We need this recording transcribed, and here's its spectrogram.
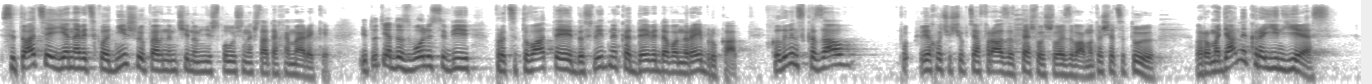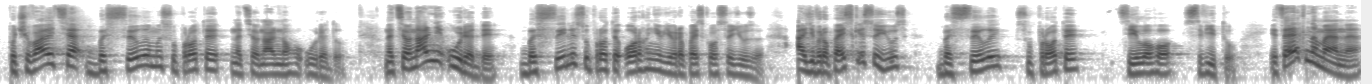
ситуація є навіть складнішою певним чином, ніж в Сполучених Штатах Америки. І тут я дозволю собі процитувати дослідника Девіда Ван Рейбрука. Коли він сказав, я хочу, щоб ця фраза теж лишилася з вами, тож я цитую: громадяни країн ЄС почуваються безсилими супроти національного уряду. Національні уряди безсилі супроти органів Європейського Союзу, а Європейський Союз безсилий супроти цілого світу. І це, як на мене,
